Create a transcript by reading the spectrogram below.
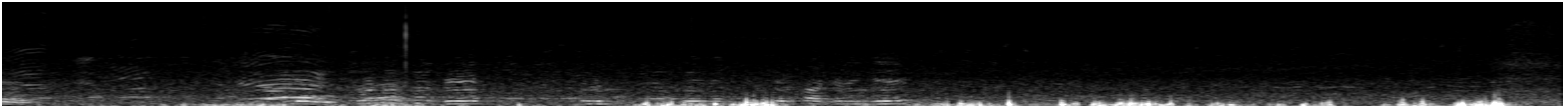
too.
